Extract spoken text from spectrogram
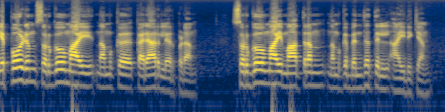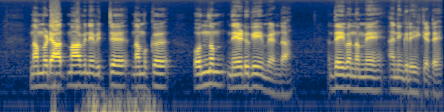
എപ്പോഴും സ്വർഗവുമായി നമുക്ക് കരാറിലേർപ്പെടാം. സ്വർഗവുമായി മാത്രം നമുക്ക് ബന്ധത്തിൽ ആയിരിക്കാം. നമ്മുടെ ആത്മാവിനെ വിറ്റ് നമുക്ക് ഒന്നും നേടുകയും വേണ്ട. ദൈവം നമ്മെ അനുഗ്രഹിക്കട്ടെ.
